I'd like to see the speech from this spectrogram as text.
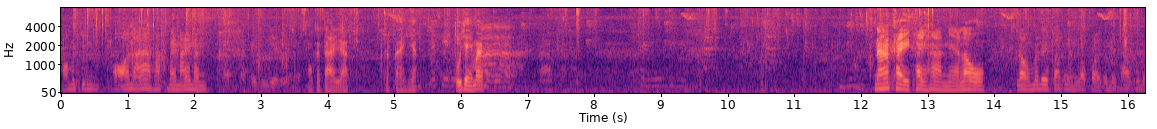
อ๋อมันกิน อ๋อนะ หักใบไม้มันอ๋อกระต่ายยักษ์กระต่ายยักษ์ตัวใหญ่มาก นะไข่ไข่ห่านเนี่ยเรา เราไม่ได้ฟักมันเราปล่อยธรรมชาติใช่ไหม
